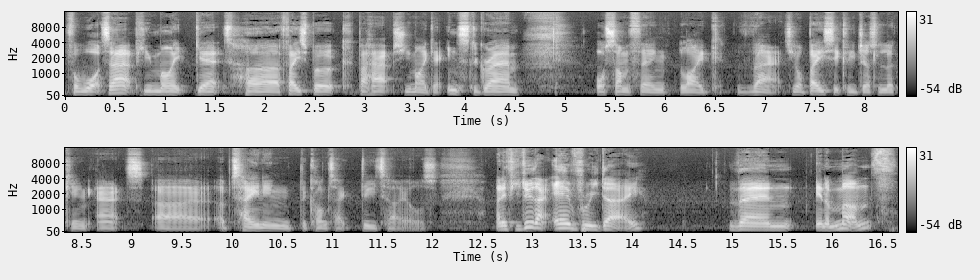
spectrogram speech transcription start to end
for WhatsApp, you might get her Facebook, perhaps you might get Instagram or something like that. You're basically just looking at uh, obtaining the contact details. And if you do that every day, then in a month,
